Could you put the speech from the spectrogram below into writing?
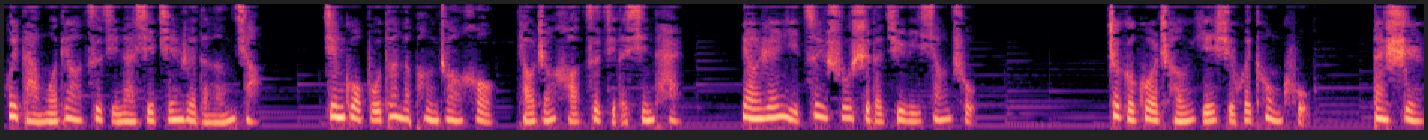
会打磨掉自己那些尖锐的棱角。经过不断的碰撞后，调整好自己的心态，两人以最舒适的距离相处。”这个过程也许会痛苦，但是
